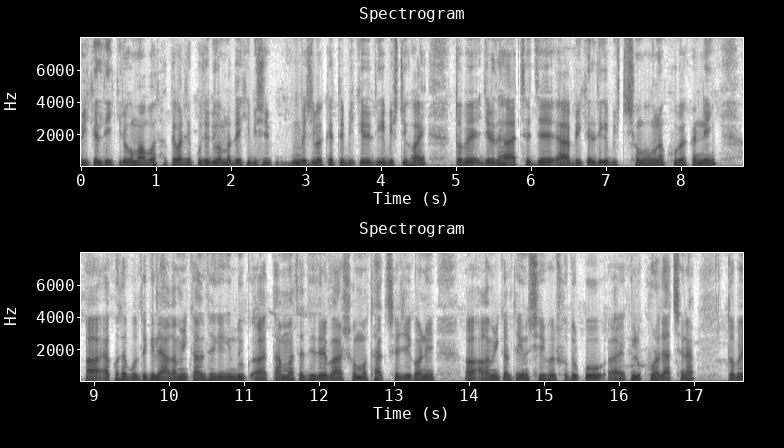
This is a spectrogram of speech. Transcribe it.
বিকেল দিকে কীরকম আবহাওয়া থাকতে পারে, যদিও আমরা দেখি বেশি বেশিরভাগ ক্ষেত্রে বিকেলের দিকে বৃষ্টি হয়। তবে যেটা দেখা যাচ্ছে যে বিকেল দিকে বৃষ্টির সম্ভাবনা খুব একটা নেই। এক কথা বলতে গেলে আগামীকাল থেকে কিন্তু তাপমাত্রা ধীরে ধীরে বাড়ার সম্ভব থাকছে, যে কারণে আগামীকাল থেকে কিন্তু সেইভাবে সতর্ক এখানে লক্ষ্য করা যাচ্ছে না। তবে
